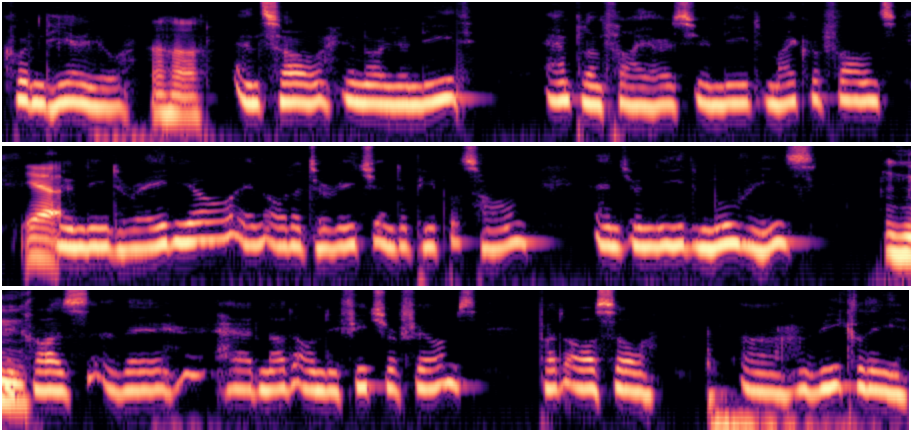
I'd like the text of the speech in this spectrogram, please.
couldn't hear you. Uh huh. And so, you know, you need amplifiers, you need microphones, Yeah. you need radio in order to reach into people's home, and you need movies Mm-hmm. because they had not only feature films but also uh, weekly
